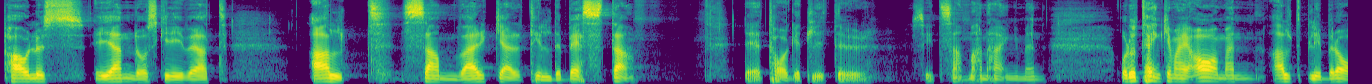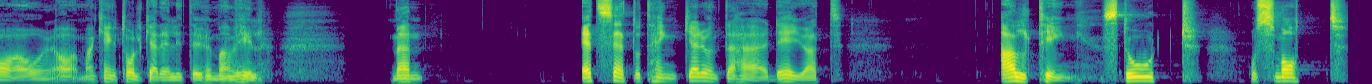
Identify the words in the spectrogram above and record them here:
Paulus igen då skriver att allt samverkar till det bästa. Det är taget lite ur sitt sammanhang. Men, och då tänker man, ja men allt blir bra och ja, man kan ju tolka det lite hur man vill. Men ett sätt att tänka runt det här det är ju att allting, stort och smått,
